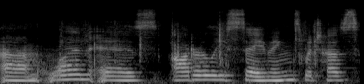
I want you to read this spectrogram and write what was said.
Um, one is Otterly Savings, which has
